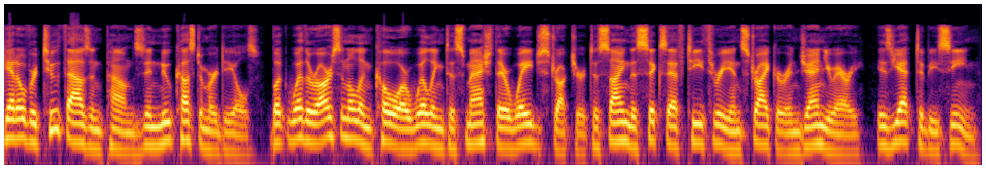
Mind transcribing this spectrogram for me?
Get over £2,000 in new customer deals, but whether Arsenal and co are willing to smash their wage structure to sign the 6FT3 and striker in January is yet to be seen.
